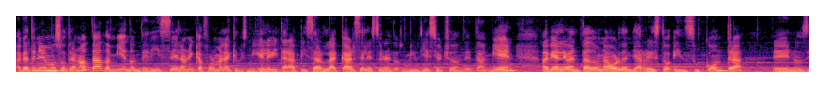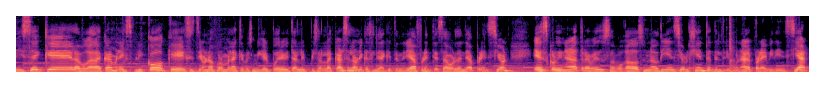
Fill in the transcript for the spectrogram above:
Acá tenemos otra nota también donde dice la única forma en la que Luis Miguel evitará pisar la cárcel, esto en el 2018 donde también habían levantado una orden de arresto en su contra. Eh, nos dice que la abogada Carmen explicó que existiría una forma en la que Luis Miguel podría evitarle pisar la cárcel. La única salida que tendría frente a esa orden de aprehensión es coordinar a través de sus abogados una audiencia urgente ante el tribunal para evidenciar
